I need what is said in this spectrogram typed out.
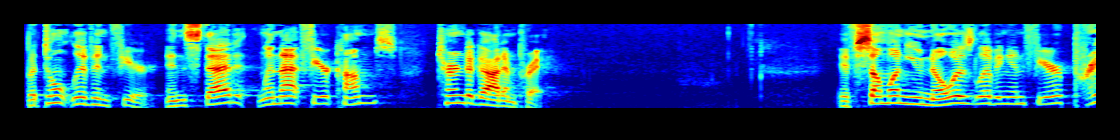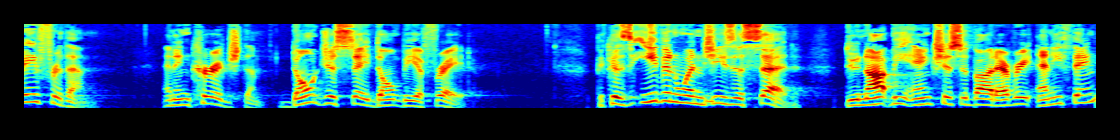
but don't live in fear. Instead, when that fear comes, turn to God and pray. If someone you know is living in fear, pray for them and encourage them. Don't just say, don't be afraid. Because even when Jesus said, do not be anxious about every anything,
